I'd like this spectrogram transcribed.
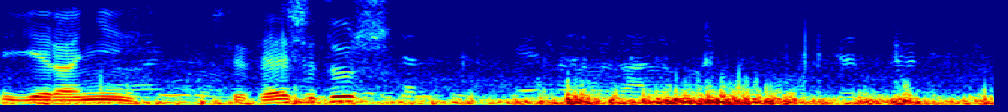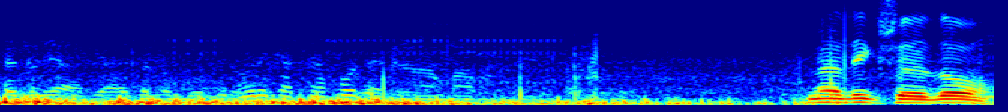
οι γερανοί στη θέση τους. Να δείξω εδώ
